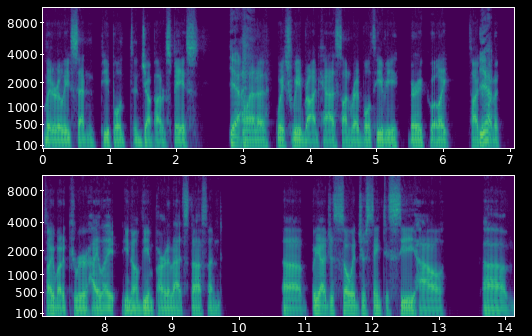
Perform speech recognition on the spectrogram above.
literally send people to jump out of space Yeah. Atlanta, which we broadcast on Red Bull TV. Very cool. Like talking Yeah. about a talking about a career highlight, you know, being part of that stuff. And uh, but yeah, just so interesting to see how um,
